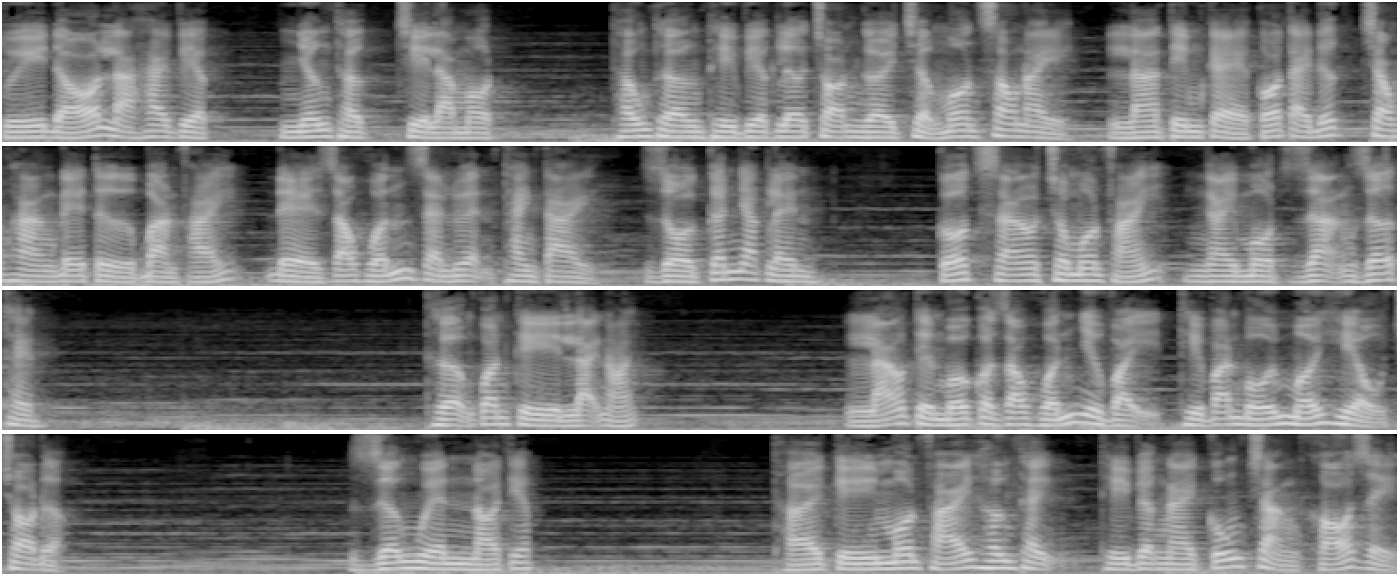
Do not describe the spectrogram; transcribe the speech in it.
Tuy đó là hai việc, Nhưng thực chỉ là một. Thông thường thì việc lựa chọn người trưởng môn sau này Là tìm kẻ có tài đức trong hàng đệ tử bản phái Để giáo huấn rèn luyện thành tài, Rồi cân nhắc lên. Cốt sao cho môn phái, Ngày một dạng dỡ thêm. Thượng quan kỳ lại nói, Lão tiền bối có giáo huấn như vậy Thì vãn bối mới hiểu cho được. Dưỡng Nguyên nói tiếp, Thời kỳ môn phái hưng thịnh Thì việc này cũng chẳng khó gì,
